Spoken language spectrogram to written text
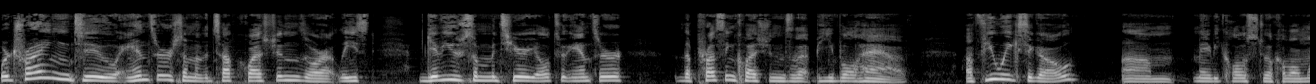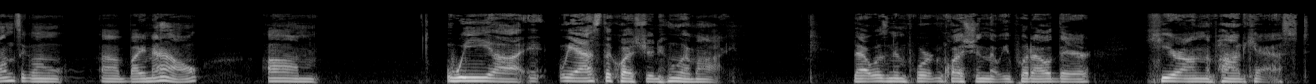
we're trying to answer some of the tough questions or at least give you some material to answer the pressing questions that people have a few weeks ago, um, maybe close to a couple of months ago, uh, by now, um, we, uh, we asked the question, who am I? That was an important question that we put out there here on the podcast.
